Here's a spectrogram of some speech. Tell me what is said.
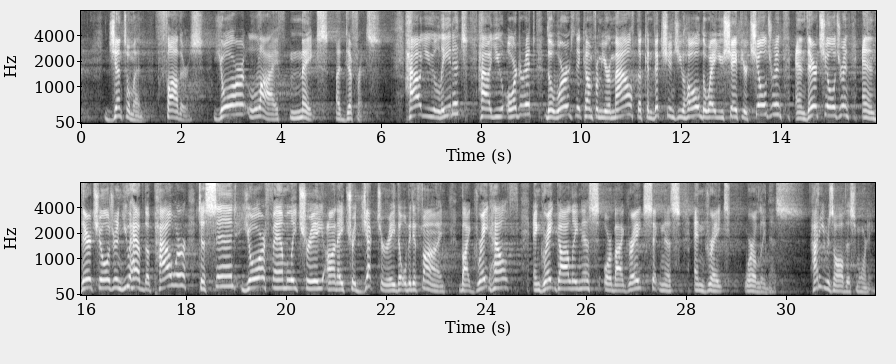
gentlemen, Fathers, your life makes a difference. How you lead it, how you order it, the words that come from your mouth, the convictions you hold, the way you shape your children and their children and their children. You have the power to send your family tree on a trajectory that will be defined by great health and great godliness or by great sickness and great worldliness. How do you resolve this morning?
